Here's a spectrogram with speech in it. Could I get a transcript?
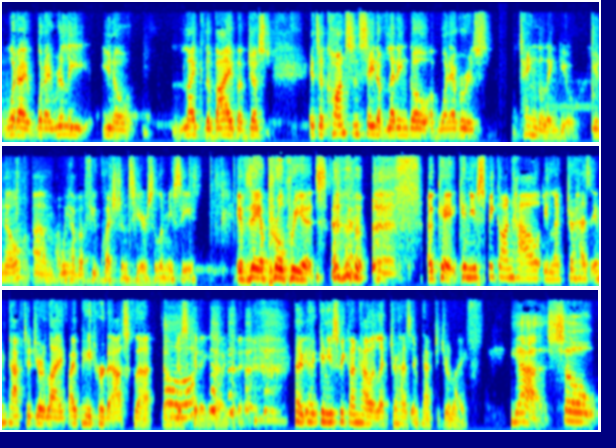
what i what i really you know like the vibe of just it's a constant state of letting go of whatever is tangling you you know? Um, we have a few questions here so let me see if they appropriate okay can you speak on how electra has impacted your life? I paid her to ask that. No i'm just kidding. No i didn't. Can you speak on how electra has impacted your life? Yeah so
